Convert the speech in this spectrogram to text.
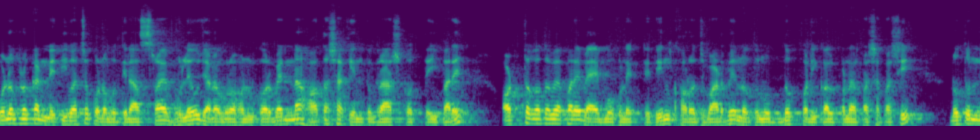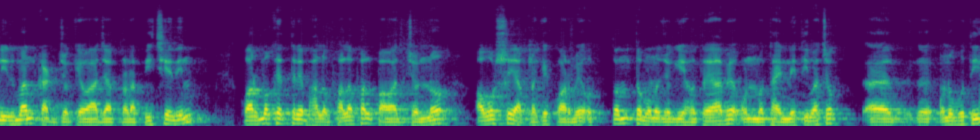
কোনো প্রকার নেতিবাচক অনুভূতির আশ্রয় ভুলেও যেন গ্রহণ করবেন না, হতাশা কিন্তু গ্রাস করতেই পারে। অর্থগত ব্যাপারে ব্যয়বহুল একটি দিন, খরচ বাড়বে, নতুন উদ্যোগ পরিকল্পনার পাশাপাশি নতুন নির্মাণ কার্যকেও আজ আপনারা পিছিয়ে দিন। কর্মক্ষেত্রে ভালো ফলাফল পাওয়ার জন্য অবশ্যই আপনাকে কর্মে অত্যন্ত মনোযোগী হতে হবে, অন্যথায় নেতিবাচক অনুভূতি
